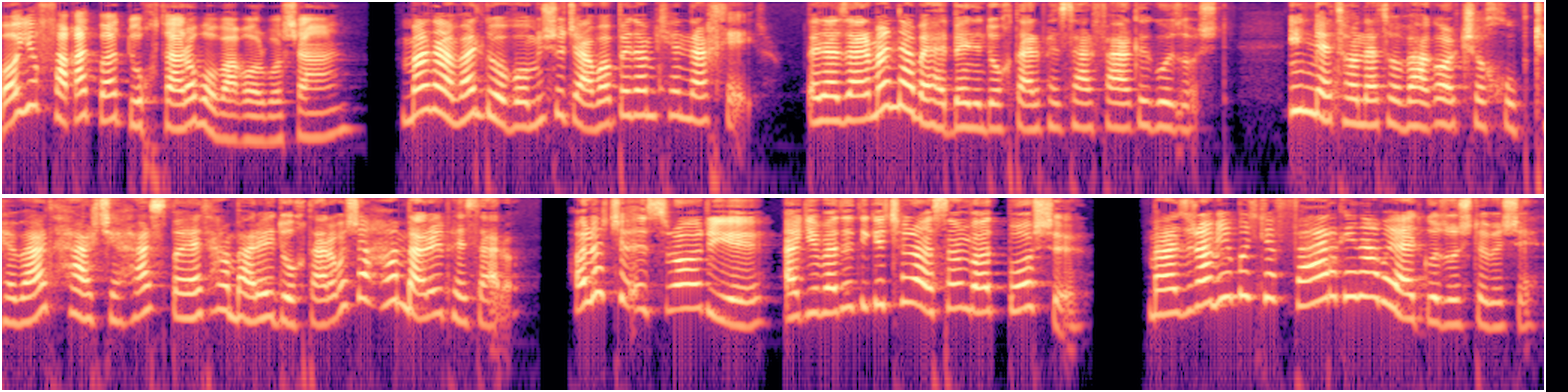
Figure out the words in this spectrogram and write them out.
و آیا فقط باید دخترها با وقار باشن؟ من اول دومیشو جواب بدم که نه خیر. به نظر من نباید بین دختر و پسر فرق گذاشت. این متانت و وقار چه خوب چه بد هرچه هست باید هم برای دخترها باشه هم برای پسرها حالا چه اصراریه؟ اگه بده دیگه چرا اصلا باید باشه؟ منظورم این بود که فرقی نباید گذاشته بشه.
